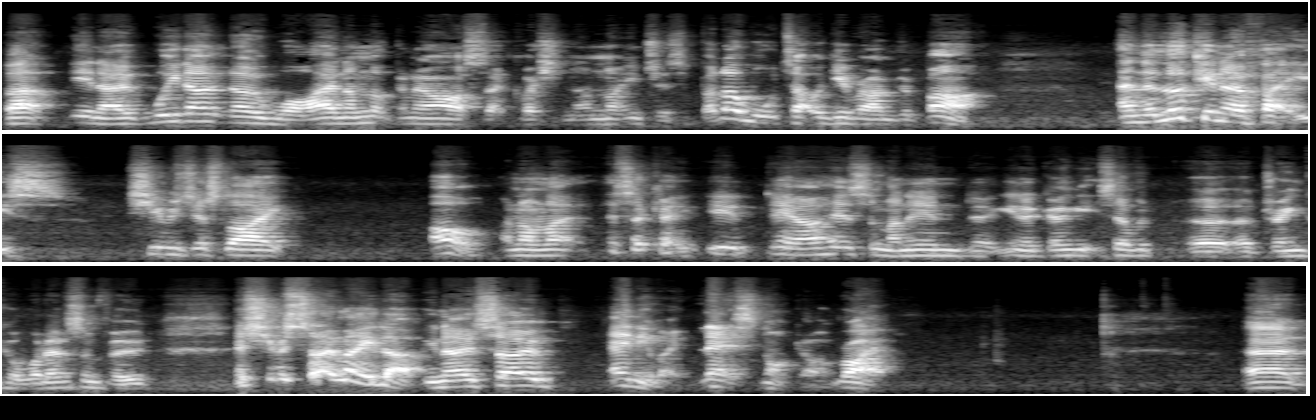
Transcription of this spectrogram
But, you know, we don't know why. And I'm not going to ask that question. I'm not interested. But I walked up and give her 100 baht. And the look in her face, she was just like, oh, and I'm like, it's okay. You, yeah, here's some money, and uh, you know, go and get yourself a, a, drink or whatever, some food. And she was so made up, you know. So anyway, let's not go on. Right. Uh,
